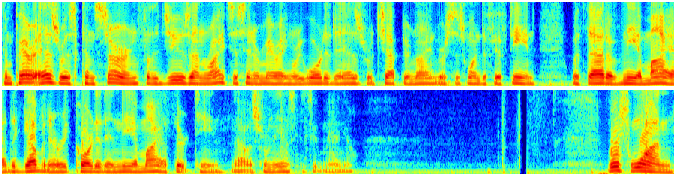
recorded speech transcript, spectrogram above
Compare Ezra's concern for the Jews' unrighteous intermarrying rewarded in Ezra chapter 9, verses 1 to 15, with that of Nehemiah, the governor, recorded in Nehemiah 13. That was from the Institute Manual. Verse 1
